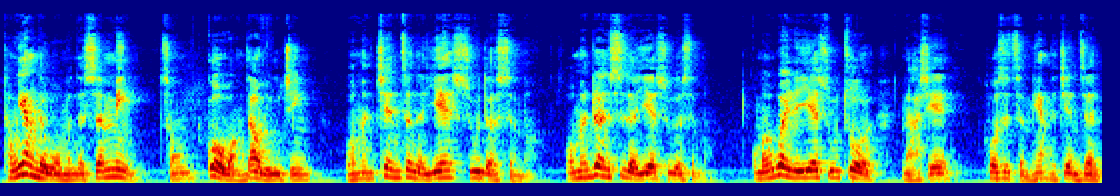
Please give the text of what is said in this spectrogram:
同样的，我们的生命从过往到如今，我们见证了耶稣的什么？我们认识了耶稣的什么？我们为了耶稣做哪些或是怎么样的见证？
